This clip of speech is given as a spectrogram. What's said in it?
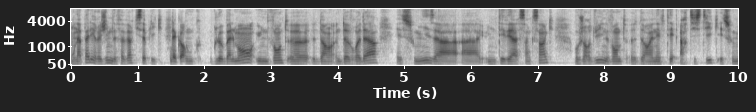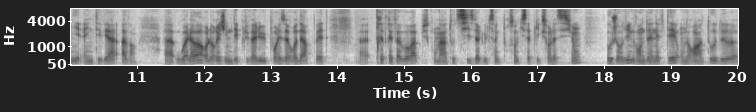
on n'a pas les régimes de faveur qui s'appliquent. Donc globalement, une vente euh, d'œuvres d'art est soumise à, une TVA 5,5. Aujourd'hui, une vente d'un NFT artistique est soumise à une TVA à 20. Euh, ou alors, le régime des plus-values pour les œuvres d'art peut être très très favorable puisqu'on a un taux de 6,5% qui s'applique sur la cession Aujourd'hui, une vente de NFT, on aura un taux de,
